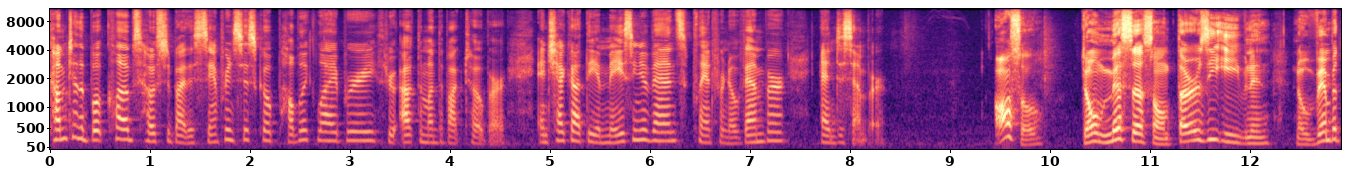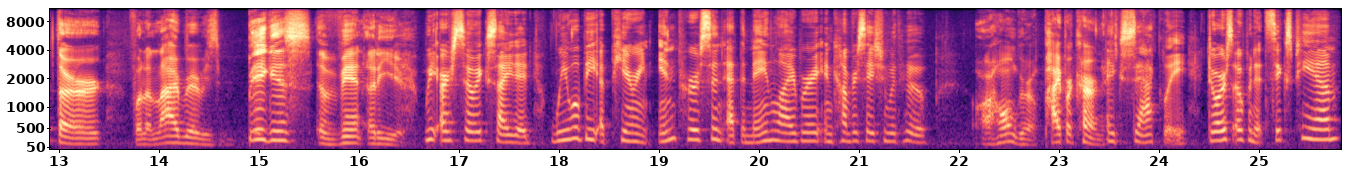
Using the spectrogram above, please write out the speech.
Come to the book clubs hosted by the San Francisco Public Library throughout the month of October and check out the amazing events planned for November and December. Also, don't miss us on Thursday evening, November 3rd, for the library's biggest event of the year. We are so excited. We will be appearing in person at the main library in conversation with who? Our homegirl, Piper Kerman. Exactly. Doors open at 6 p.m.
